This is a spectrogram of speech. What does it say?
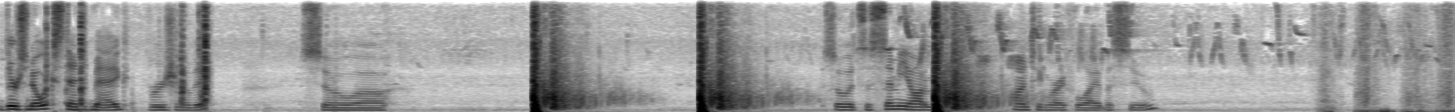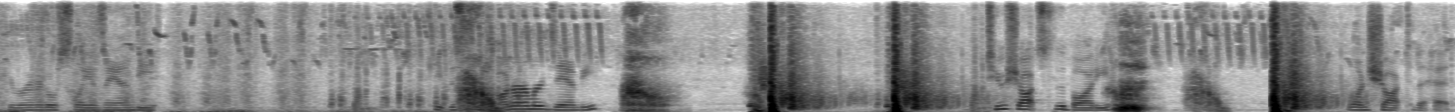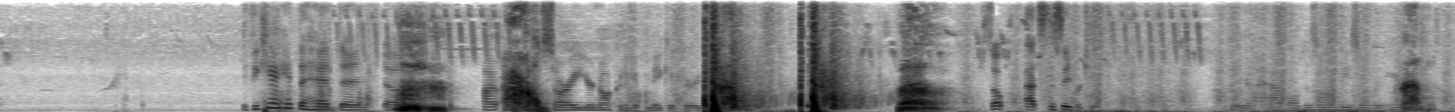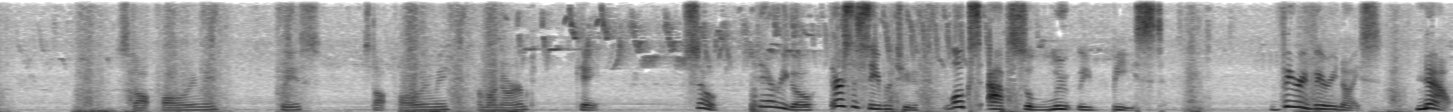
There's no extended mag version of it. So, uh. So it's a semi automatic hunting rifle, I assume. Okay, we're gonna go slay a zombie. Okay, this is an unarmored zombie. Two shots to the body. One shot to the head. If you can't hit the head, then uh, I, I'm sorry, you're not gonna get, make it very far. So that's the saber tooth. We're gonna have all the zombies over here. Stop following me, please. Stop following me. I'm unarmed. Okay. So there we go. There's the saber tooth. Looks absolutely beast. Very very nice. Now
